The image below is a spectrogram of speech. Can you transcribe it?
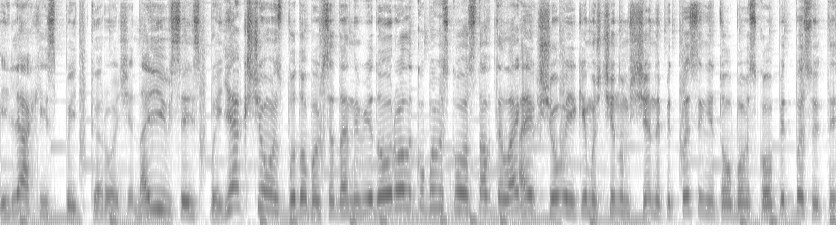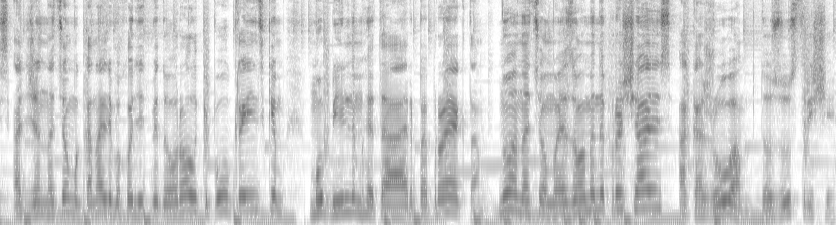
і ляг і спить. Коротше, наївся і спить. Якщо вам сподобався даний відеоролик, обов'язково ставте лайк. А якщо ви якимось чином ще не підписані, то обов'язково підписуйтесь, адже на цьому каналі виходять відеоролики по українським мобільним GTA RP проектам. Ну а на цьому я з вами не прощаюсь, а кажу вам до зустрічі.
